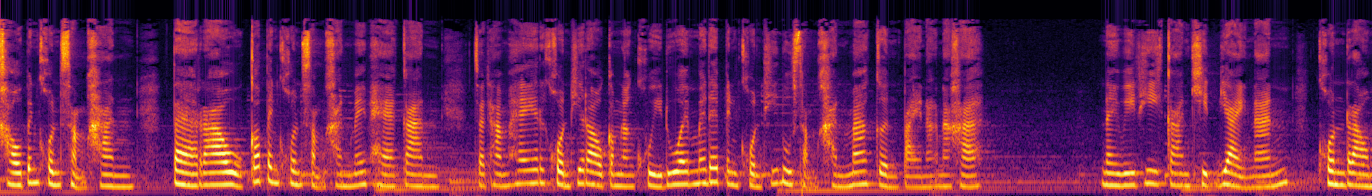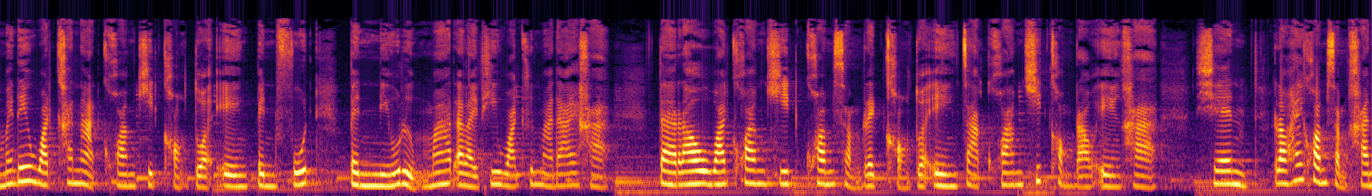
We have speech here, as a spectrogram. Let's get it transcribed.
เขาเป็นคนสำคัญ แต่เราก็เป็นคนสำคัญไม่แพ้กัน จะทำให้คนที่เรากำลังคุยด้วยไม่ได้เป็นคนที่ดูสำคัญมากเกินไปนักนะคะ ในวิธีการคิดใหญ่นั้น คนเราไม่ได้วัดขนาดความคิดของตัวเอง เป็นฟุต เป็นนิ้วหรือมาตรอะไรที่วัดขึ้นมาได้ค่ะ แต่เราวัดความคิดความสำเร็จของตัวเองจากความคิดของเราเองค่ะ เช่น เราให้ความสำคัญ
